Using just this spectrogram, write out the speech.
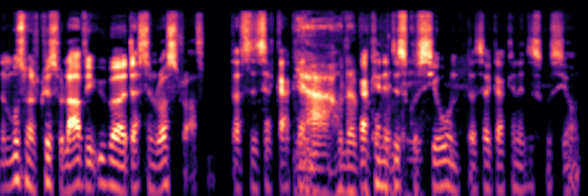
dann muss man Chris Olavi über Dustin Ross draften. Das ist ja gar keine, ja, gar keine Diskussion. Das ist ja gar keine Diskussion.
